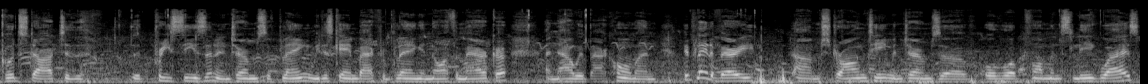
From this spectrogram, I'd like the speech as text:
good start to the the preseason in terms of playing. We just came back from playing in North America, and now we're back home. And we played a very um, strong team in terms of overall performance league wise.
